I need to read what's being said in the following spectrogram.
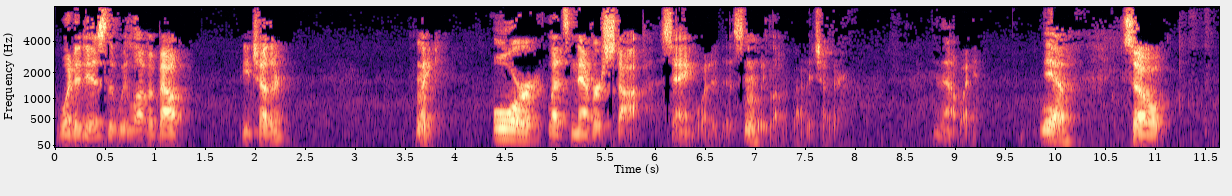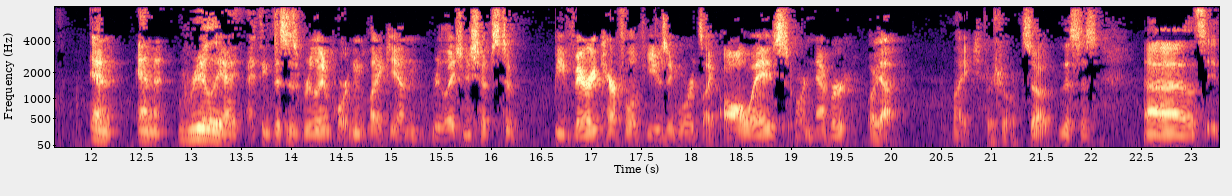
what it is that we love about each other, like, or let's never stop saying what it is that we love about each other in that way. Yeah. So, and and really, I, I think this is really important, like in relationships, to be very careful of using words like always or never. Oh yeah, Like for sure. so this is, uh, let's see,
